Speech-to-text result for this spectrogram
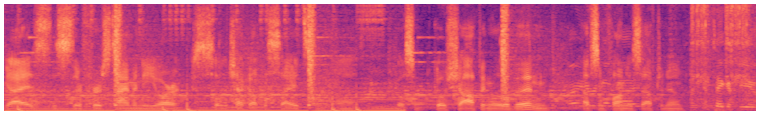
Guys, this is their first time in New York, so we'll check out the sights and uh, go some go shopping a little bit and have some fun this afternoon. Take a few.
